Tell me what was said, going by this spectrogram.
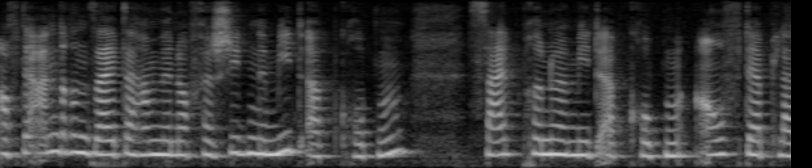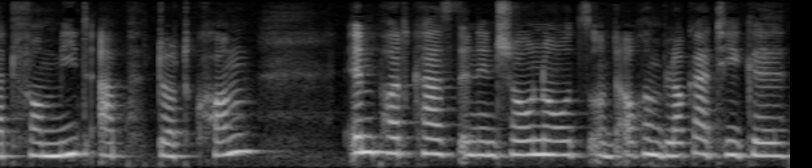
Auf der anderen Seite haben wir noch verschiedene Meetup-Gruppen, Sidepreneur-Meetup-Gruppen auf der Plattform meetup.com. Im Podcast, in den Show Notes und auch im Blogartikel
